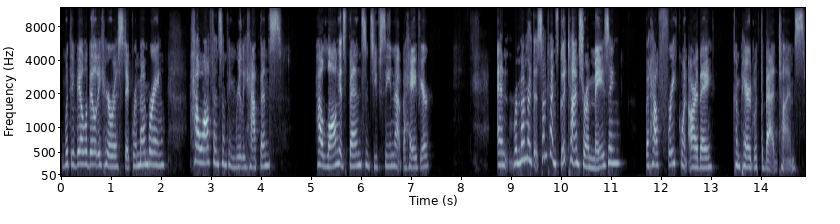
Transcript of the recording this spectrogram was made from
with the availability heuristic remembering how often something really happens how long it's been since you've seen that behavior. And remember that sometimes good times are amazing but how frequent are they compared with the bad times?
